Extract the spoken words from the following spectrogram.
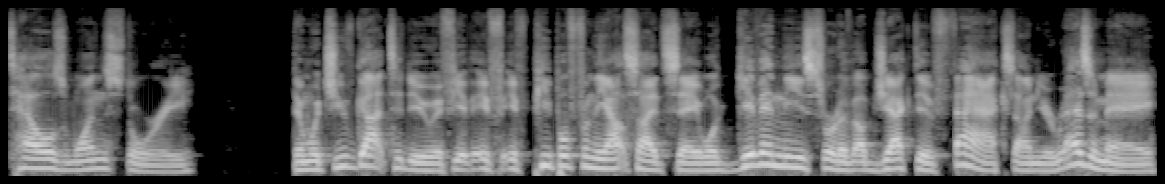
tells one story, then what you've got to do, if, you, if, if people from the outside say, well, given these sort of objective facts on your resume,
